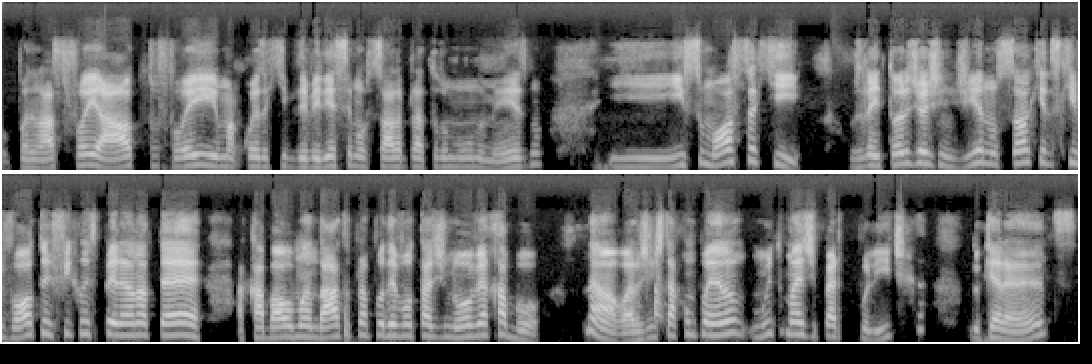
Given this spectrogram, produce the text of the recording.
O panelaço foi alto, foi uma coisa que deveria ser mostrada para todo mundo mesmo. E isso mostra que os leitores de hoje em dia não são aqueles que votam e ficam esperando até acabar o mandato para poder votar de novo e acabou. Não, agora a gente está acompanhando muito mais de perto política do que era antes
